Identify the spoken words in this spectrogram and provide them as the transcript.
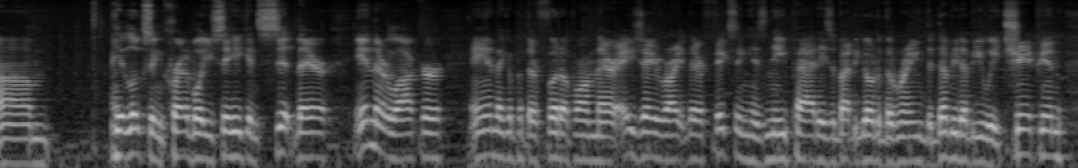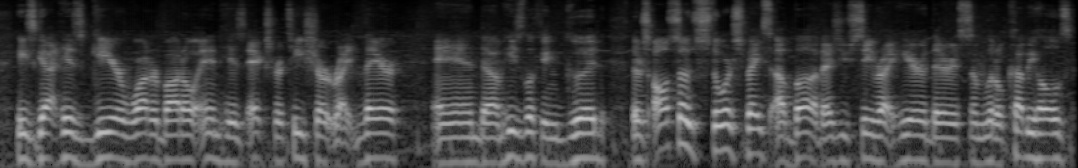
Um, it looks incredible. You see he can sit there in their locker and they can put their foot up on there. AJ right there fixing his knee pad. He's about to go to the ring. The WWE Champion. He's got his gear, water bottle, and his extra t-shirt right there. And um, he's looking good. There's also storage space above. As you see right here, there is some little cubby holes.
